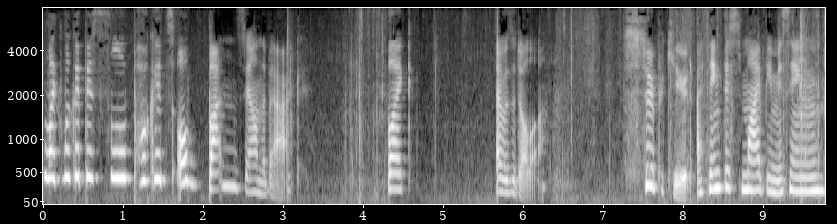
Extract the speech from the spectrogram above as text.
Like, look at this little pockets of buttons down the back. Like, it was a dollar. Super cute. I think this might be missing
